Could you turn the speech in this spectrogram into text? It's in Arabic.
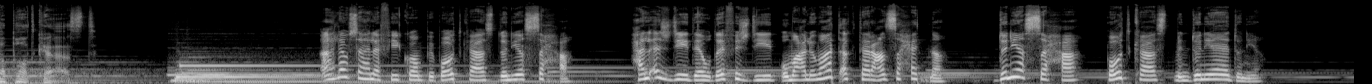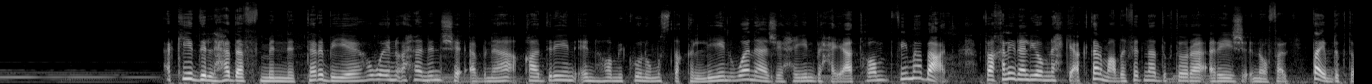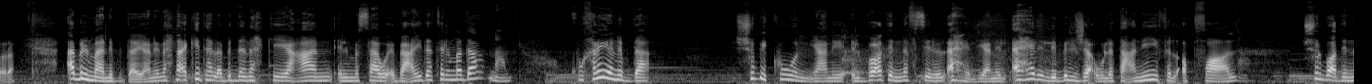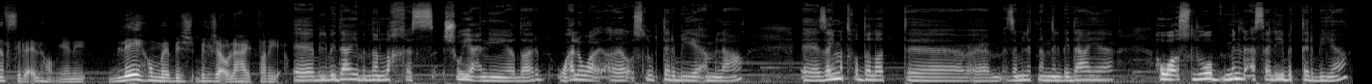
رؤيا بودكاست. أهلا وسهلا فيكم ببودكاست دنيا الصحة. حلقة جديدة وضيف جديد ومعلومات أكثر عن صحتنا. دنيا الصحة بودكاست من دنيا يا دنيا. أكيد الهدف من التربية هو إنه إحنا ننشئ أبناء قادرين إنهم يكونوا مستقلين وناجحين بحياتهم فيما بعد. فخلينا اليوم نحكي أكثر مع ضيفتنا الدكتورة أريج نوفل. طيب دكتورة قبل ما نبدأ يعني نحن أكيد هلأ بدنا نحكي عن المساوئ بعيدة المدى. نعم. وخلينا نبدأ. شو بيكون يعني البعد النفسي للأهل؟ يعني الأهل اللي بيلجأوا لتعنيف الأطفال شو البعد النفسي لهم يعني ليه هم بيلجأوا لهي الطريقة؟ آه، بالبداية بدنا نلخص شو يعني ضرب وهل هو آه، أسلوب تربية أم لا. آه، زي ما تفضلت زميلتنا من البداية هو أسلوب من أساليب التربية.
